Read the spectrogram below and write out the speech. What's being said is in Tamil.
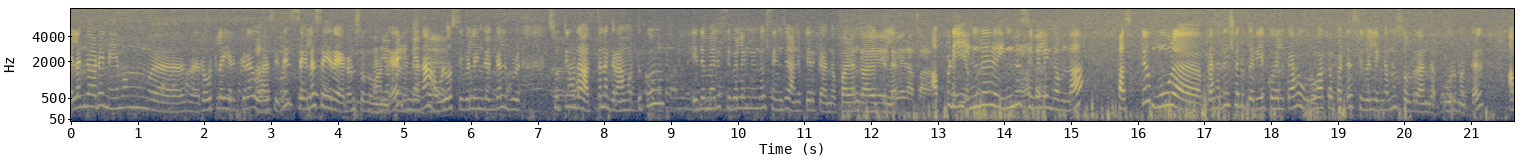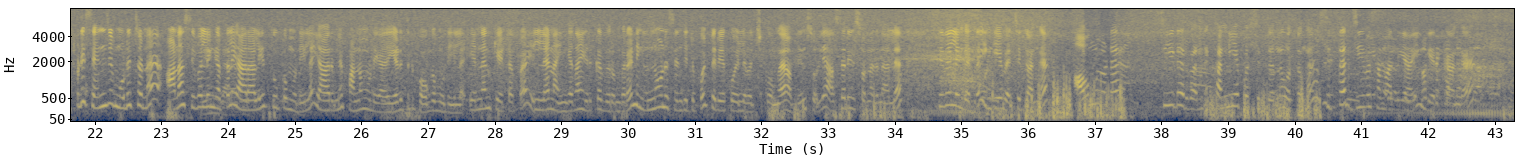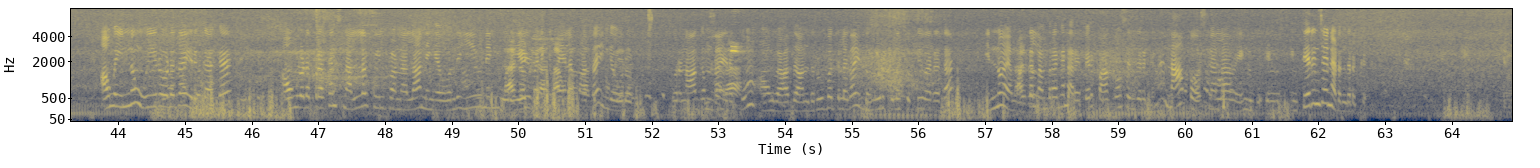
எலங்காடு நேமம் ரோட்ல இருக்கிற ஒரு இது சிலை செய்கிற இடம்னு சொல்லுவாங்க. இங்கே தான் அவ்வளோ சிவலிங்கங்கள் சுற்றி சுத்தி உள்ள அத்தனை கிராமத்துக்கும் இது மாதிரி சிவலிங்கங்கள் செஞ்சு அனுப்பியிருக்காங்க பழங்காலத்தில். அப்படி இந்த இந்த சிவலிங்கம் தான் ஃபஸ்ட்டு மூல பிரகதீஸ்வரர் பெரிய கோயிலுக்காக உருவாக்கப்பட்ட சிவலிங்கம்னு சொல்கிறாங்க ஊர் மக்கள். அப்படி செஞ்சு முடிச்சோன்னே ஆனால் சிவலிங்கத்தில் யாராலையும் தூக்க முடியல யாருமே பண்ண முடியாது எடுத்துகிட்டு போக முடியல. என்னன்னு கேட்டப்ப இல்லை நான் இங்கே தான் இருக்க விரும்புகிறேன் நீங்கள் இன்னொன்று செஞ்சுட்டு போய் பெரிய கோயிலில் வச்சுக்கோங்க அப்படின்னு சொல்லி அசரி சொன்னதுனால சிவலிங்கத்தை இங்கேயே வச்சுட்டாங்க. அவங்களோட சீடர் வந்து கன்னியப்ப சித்தர்னு ஒருத்தவங்க சித்தர் ஜீவசமாதியாகி இங்கே இருக்காங்க. அவங்க இன்னும் உயிரோட தான் இருக்காங்க. அவங்களோட ப்ரெசன்ஸ் நல்லா ஃபீல் பண்ணலாம். நீங்கள் வந்து ஈவினிங் ஒரு ஏழு மணிக்கு மேலே பார்த்தா இங்கே ஒரு ஒரு நாகம் தான் இருக்கும். அவங்க அது அந்த ரூபத்தில் தான் இந்த ஊருக்குள்ளே சுற்றி வர்றதா இன்னும் என் மக்கள் நம்புகிறாங்க நிறைய பேர் பார்க்கவும் செஞ்சுருக்காங்க. நான் பர்சனலாக எங்களுக்கு எங்களுக்கு தெரிஞ்சே நடந்திருக்கு.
